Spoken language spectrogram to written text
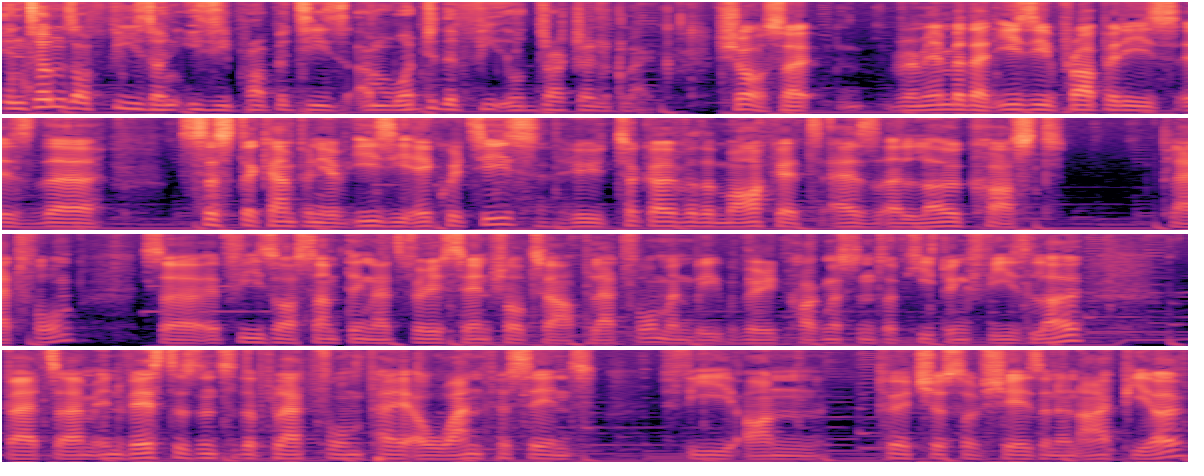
In terms of fees on Easy Properties, um, what do the fee structure look like? Sure. So remember that Easy Properties is the sister company of Easy Equities, who took over the market as a low cost platform. So fees are something that's very central to our platform, and we're very cognizant of keeping fees low. But um, investors into the platform pay a 1% fee on purchase of shares in an IPO.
